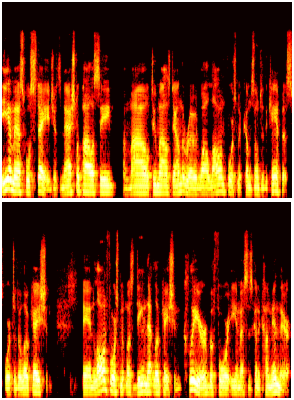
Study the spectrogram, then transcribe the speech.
EMS will stage. It's a national policy a mile, two miles down the road while law enforcement comes onto the campus or to the location. And law enforcement must deem that location clear before EMS is going to come in there.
